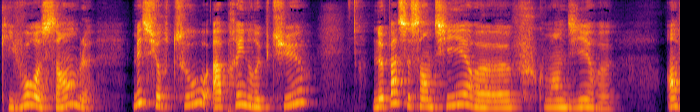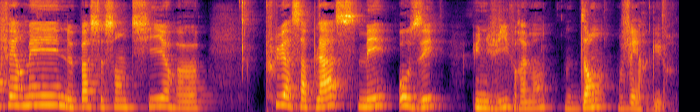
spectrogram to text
qui vous ressemblent, mais surtout après une rupture, ne pas se sentir, euh, comment dire, euh, enfermé, ne pas se sentir euh, plus à sa place, mais oser une vie vraiment d'envergure.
